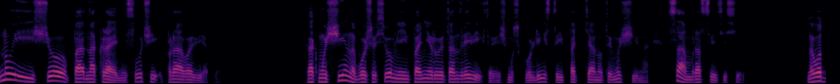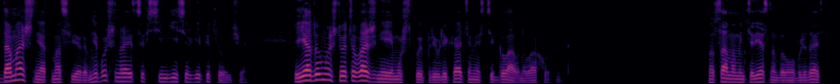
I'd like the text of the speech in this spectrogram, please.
Ну и еще, по, на крайний случай, право вето. Как мужчина, больше всего мне импонирует Андрей Викторович, мускулистый и подтянутый мужчина, сам в расцвете сил. Но вот домашняя атмосфера мне больше нравится в семье Сергея Петровича, и я думаю, что это важнее мужской привлекательности главного охотника. Но самым интересным было наблюдать,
